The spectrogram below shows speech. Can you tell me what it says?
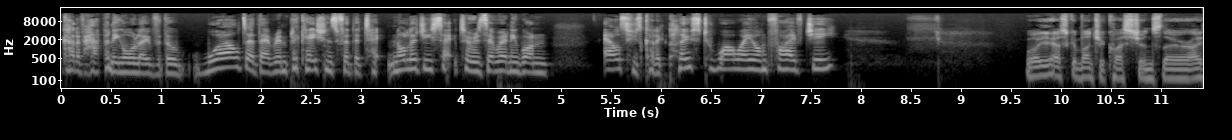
kind of happening all over the world? Are there implications for the technology sector? Is there anyone else who's kind of close to Huawei on 5G? Well, you ask a bunch of questions there. I,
